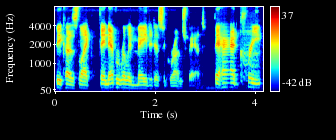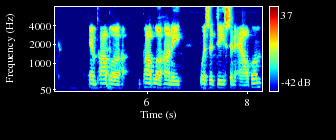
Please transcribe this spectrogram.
because like they never really made it as a grunge band. They had Creep and Pablo Pablo Honey was a decent album,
